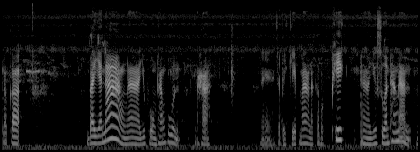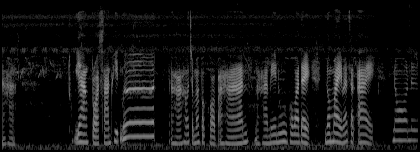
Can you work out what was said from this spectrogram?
แล้วก็ใบยะนางนะอยู่พงทั้งพุ่นนะคะนี่จะไปเก็บมากแล้วก็บักพริกอ่ายู่สวนทั้งนั้นนะคะ ทุกอย่างปลอดสารพิษเมื่อนะคะเขาจะมาประกอบอาหารนะคะ เมนูเพราะว่าได้น่อไม้มาจากไอ้นอนึง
